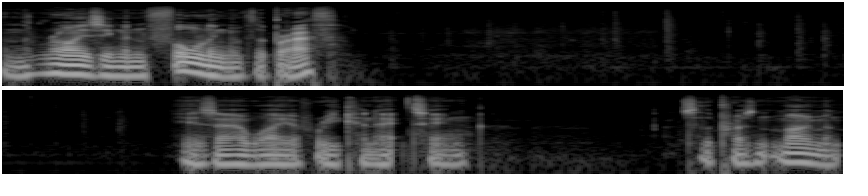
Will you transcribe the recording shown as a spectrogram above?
and the rising and falling of the breath is our way of reconnecting to the present moment.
